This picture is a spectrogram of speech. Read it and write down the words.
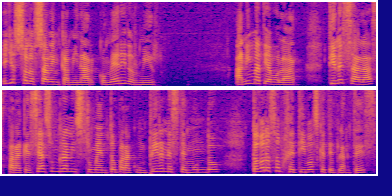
ellos solo saben caminar, comer y dormir. Anímate a volar. Tienes alas para que seas un gran instrumento para cumplir en este mundo todos los objetivos que te plantees.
